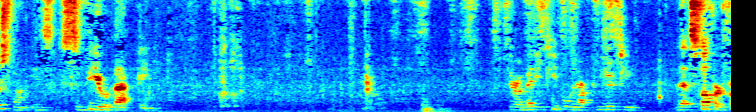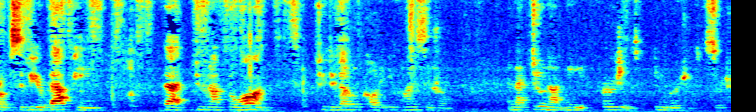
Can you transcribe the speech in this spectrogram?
First one is severe back pain. There are many people in our community that suffer from severe back pain that do not go on to develop cauda equina syndrome and that do not need urgent emergent surgery.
